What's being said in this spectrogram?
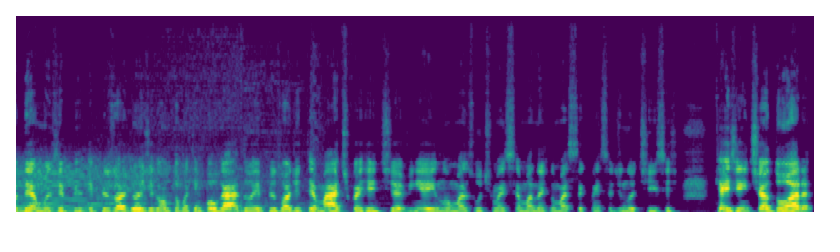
Podemos. Episódio hoje, não, tô muito empolgado. Episódio temático. A gente já vinha aí numas últimas semanas numa sequência de notícias que a gente adora,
